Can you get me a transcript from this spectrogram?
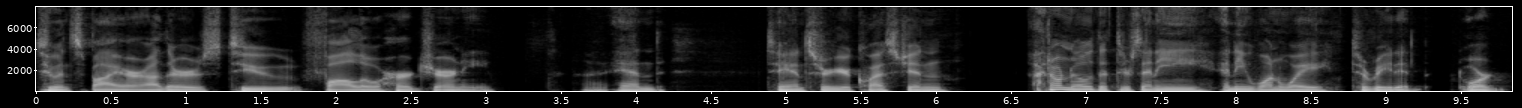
to inspire others to follow her journey. Uh, and to answer your question, I don't know that there's any any one way to read it or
